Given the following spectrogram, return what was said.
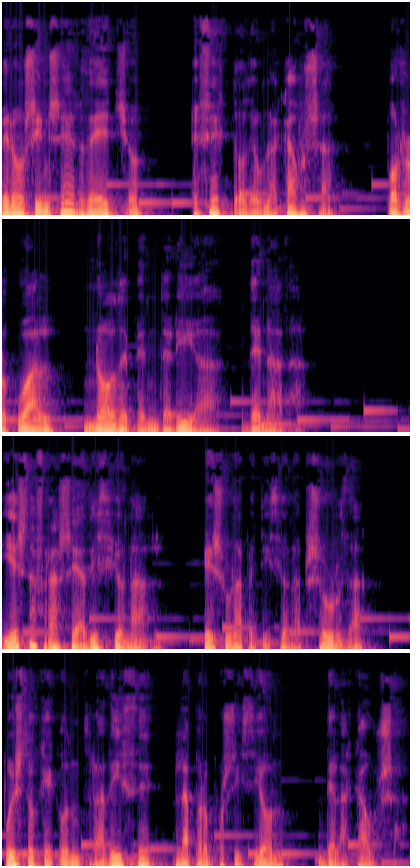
pero sin ser de hecho efecto de una causa, por lo cual no dependería de nada. Y esta frase adicional es una petición absurda, puesto que contradice la proposición de la causa.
